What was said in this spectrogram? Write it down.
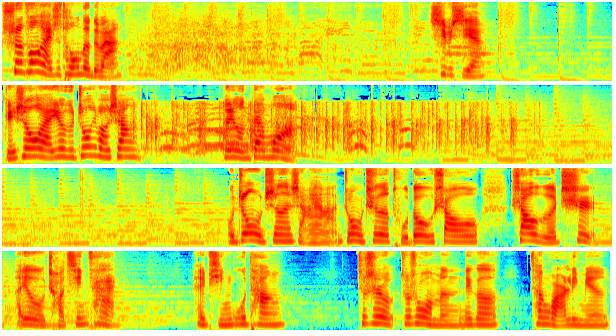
顺丰还是通的，对吧？是不是？感谢我来又个终极宝箱，欢迎弹幕。我中午吃的啥呀？中午吃的土豆烧烧鹅翅，还有炒青菜，还有平菇汤。就是就是我们那个餐馆里面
